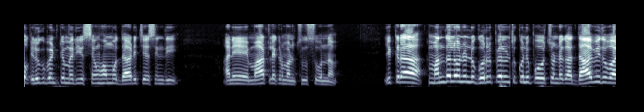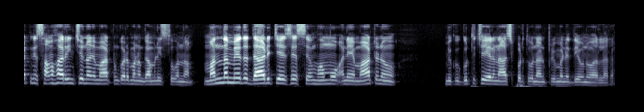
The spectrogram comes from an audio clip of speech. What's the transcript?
ఒక ఎలుగుబంటి మరియు సింహము దాడి చేసింది అనే మాటలు ఇక్కడ మనం చూస్తూ ఉన్నాం. ఇక్కడ మందలో నుండి గొర్రె పిల్లలు ఎత్తుకొని పోచుండగా దావీదు వాటిని సంహరించును అనే మాటను కూడా మనం గమనిస్తూ ఉన్నాం. మందం మీద దాడి చేసే సింహము అనే మాటను మీకు గుర్తు చేయాలని ఆశపడుతున్నాను ప్రియమైన దేవుని వాళ్ళారా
